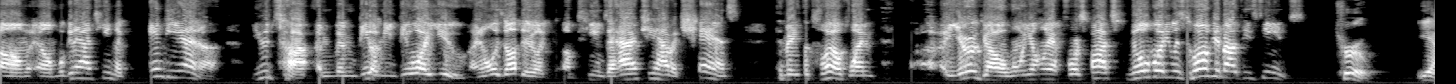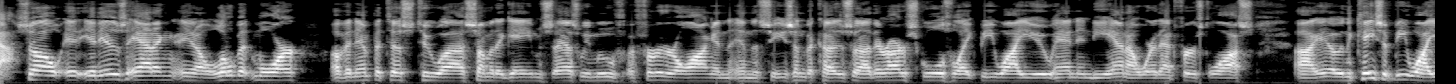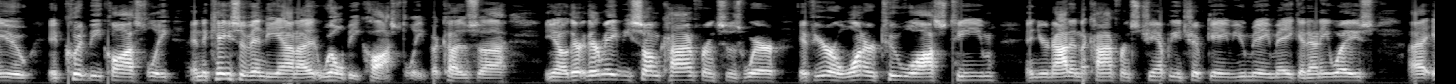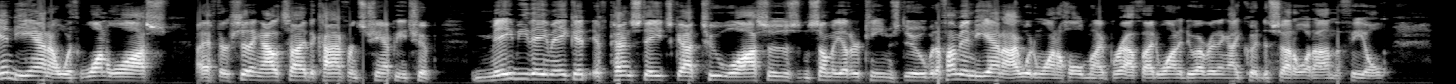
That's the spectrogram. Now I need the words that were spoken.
um, um, we're going to have teams like Indiana, Utah, I mean, BYU, and all these other like um, teams that actually have a chance to make the playoff. When uh, a year ago, when we only had four spots, nobody was talking about these teams. True. Yeah. So it, it is adding, you know, a little bit more of an impetus to uh, some of the games as we move further along in, in the season because uh, there are schools like BYU and Indiana where that first loss uh, you know, in the case of BYU, it could be costly. In the case of Indiana, it will be costly because uh, you know there there may be some conferences where if you're a one or two loss team and you're not in the conference championship game, you may make it anyways. Uh, Indiana with one loss, uh, if they're sitting outside the conference championship Maybe they make it if Penn State's got two losses and some of the other teams do. But if I'm Indiana, I wouldn't want to hold my breath. I'd want to do everything I could to settle it on the field.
